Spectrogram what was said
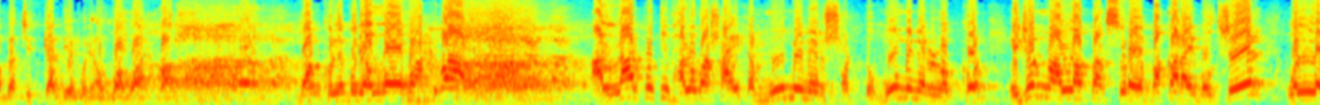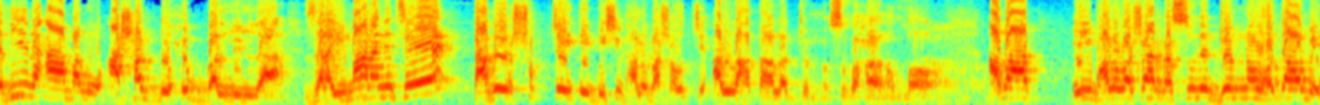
আমরা চিৎকার দিয়ে পড়ি, আল্লাহ আকবার। মন খুলে পড়ি, আল্লাহ আকবার। আল্লাহর প্রতি ভালোবাসা এটা মুমেনের শর্ত, মুমেনের লক্ষণ। এজন্য আল্লাহ পাক সূরা বাকারায় বলছেন, ওয়াল্লাযীনা আমানু আশাদ্দু হুব্বাল্লিল্লাহ যারা ইমান আনেছে তাদের সবচেয়ে বেশি ভালোবাসা হচ্ছে আল্লাহ তাআলার জন্য, সুবহানাল্লাহ। আবার এই ভালোবাসার রাসূলের জন্য হতে হবে।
